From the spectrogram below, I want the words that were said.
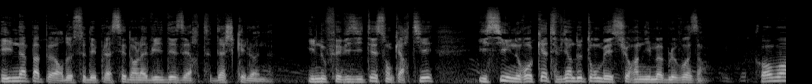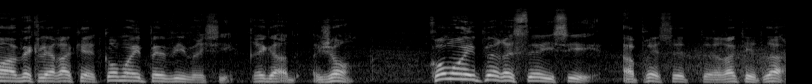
et il n'a pas peur de se déplacer dans la ville déserte d'Ashkelon. Il nous fait visiter son quartier. Ici, une roquette vient de tomber sur un immeuble voisin. Comment avec les raquettes Comment il peut vivre ici? Regarde, Jean, comment il peut rester ici après cette raquette-là?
